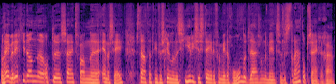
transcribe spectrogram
Nog één berichtje dan uh, op de site van uh, NRC. Staat dat in verschillende Syrische steden vanmiddag honderdduizenden mensen de straat op zijn gegaan.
